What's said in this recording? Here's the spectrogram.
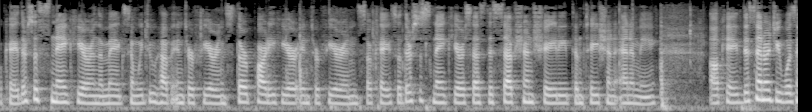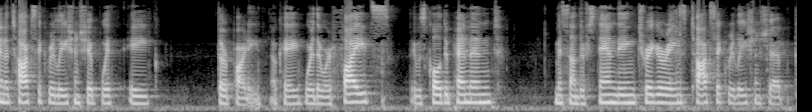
Okay, there's a snake here in the mix and we do have interference. Third party here, interference. Okay, so there's a snake here. It says deception, shady, temptation, enemy. Okay, this energy was in a toxic relationship with a third party, okay? Where there were fights, it was codependent, misunderstanding, triggering, toxic relationship.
